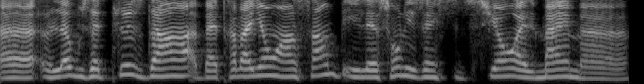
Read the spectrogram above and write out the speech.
euh, là, vous êtes plus dans ben, travaillons ensemble et laissons les institutions elles-mêmes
